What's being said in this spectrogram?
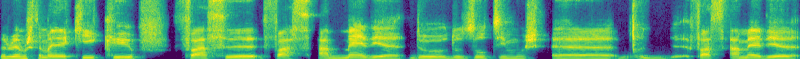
Mas vemos também aqui que face, face à média do, dos últimos uh, face à média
